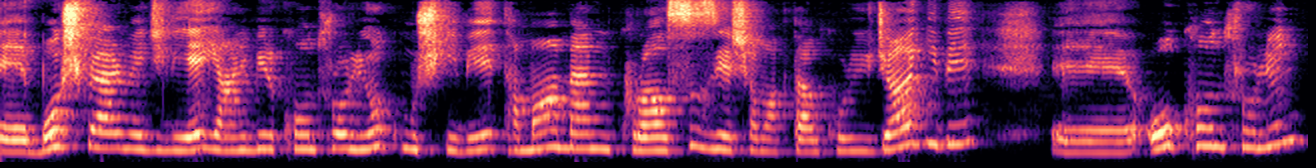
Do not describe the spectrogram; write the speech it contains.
e, boş vermeciliğe yani bir kontrol yokmuş gibi tamamen kuralsız yaşamaktan koruyacağı gibi e, o kontrolün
